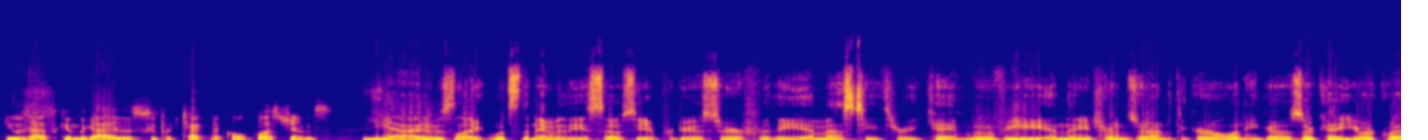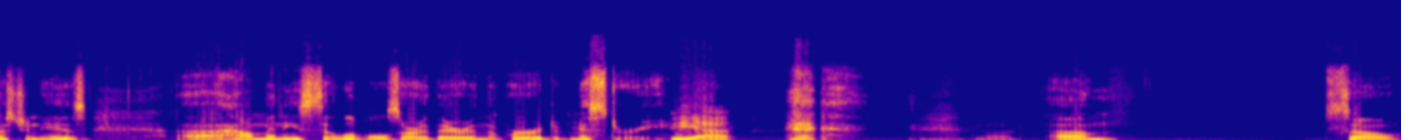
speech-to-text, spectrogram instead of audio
he was asking the guy the super technical questions. Yeah, it was like, what's the name of the associate producer for the MST3K movie? And then he turns around to the girl and he goes, okay, your question is, uh, how many syllables are there in the word mystery? Yeah, God. Um, so,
